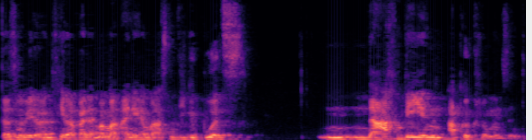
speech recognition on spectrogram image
da sind wir wieder beim Thema bei der Mama einigermaßen die Geburtsnachwehen abgeklungen sind.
